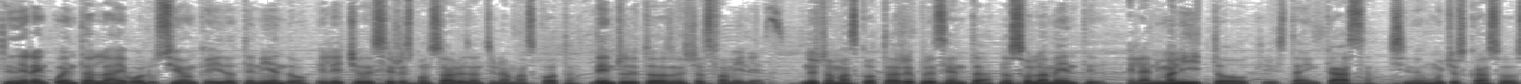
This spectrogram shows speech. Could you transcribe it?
tener en cuenta la evolución que ha ido teniendo el hecho de ser responsables ante una mascota. Dentro de todas nuestras familias, nuestra mascota representa no solamente el animalito que está en casa, sino en muchos casos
